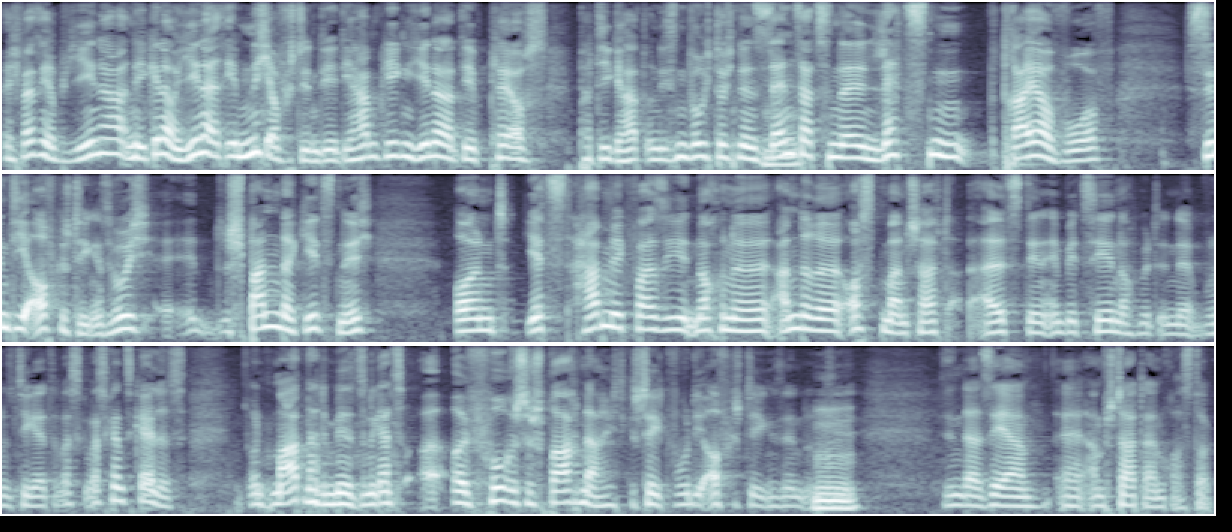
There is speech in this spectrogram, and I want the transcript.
ich weiß nicht, ob Jena, nee, genau, Jena ist eben nicht aufgestiegen. Die, die haben gegen Jena die Playoffs-Partie gehabt und die sind wirklich durch einen sensationellen letzten Dreierwurf sind die aufgestiegen. Also wirklich äh, spannender geht's nicht. Und jetzt haben wir quasi noch eine andere Ostmannschaft als den MBC noch mit in der Bundesliga, was, was ganz geil ist. Und Martin hatte mir so eine ganz eu- euphorische Sprachnachricht geschickt, wo die aufgestiegen sind. Und sie sind da sehr äh, am Start da in Rostock.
